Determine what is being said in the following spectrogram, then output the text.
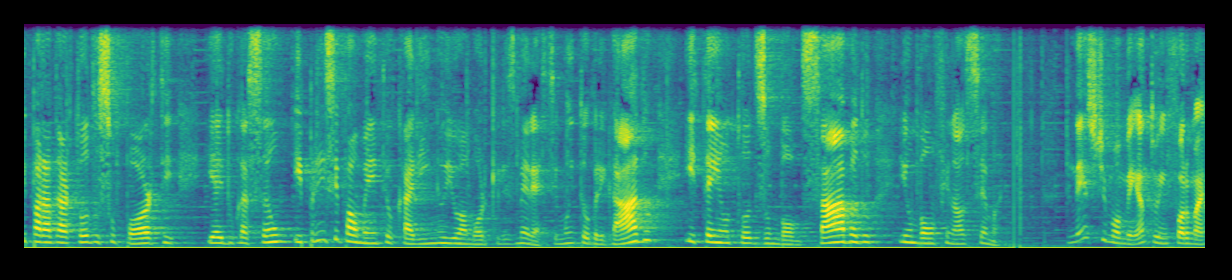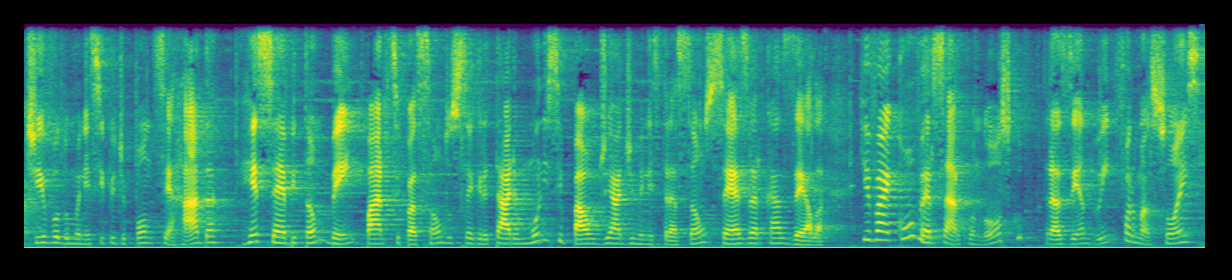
e para dar todo o suporte e a educação e principalmente o carinho e o amor que eles merecem. Muito obrigado e tenham todos um bom sábado e um bom final de semana. Neste momento, o informativo do município de Ponte Serrada recebe também participação do secretário municipal de administração, César Casella, que vai conversar conosco, trazendo informações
